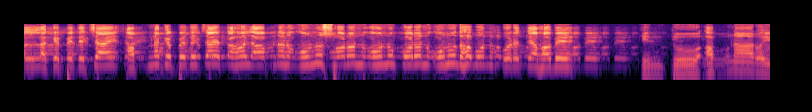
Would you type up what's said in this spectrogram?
আল্লাহকে পেতে চায়, আপনাকে পেতে চায়, তাহলে আপনার অনুসরণ, অনুকরণ, অনুধাবন করতে হবে। কিন্তু আপনার ওই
